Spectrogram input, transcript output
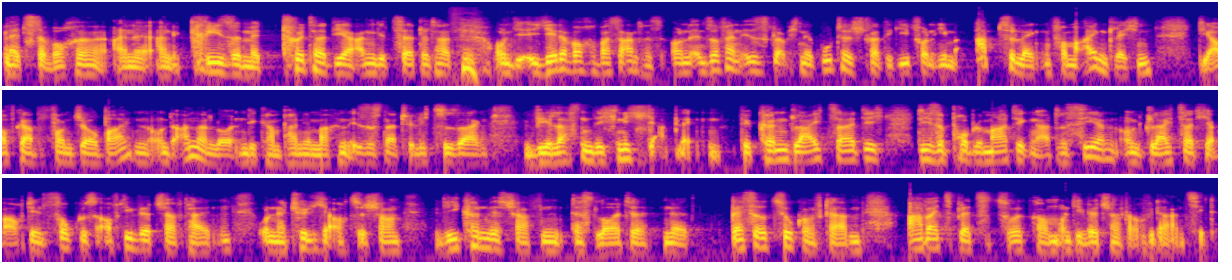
letzte Woche eine, eine Krise mit Twitter, die er angezettelt hat hm. und jede Woche was anderes. Und insofern ist es, glaube ich, eine gute Strategie von ihm abzulenken vom Eigentlichen. Die Aufgabe von Joe Biden und anderen Leuten, die Kampagne machen, ist es natürlich zu sagen, wir lassen dich nicht ablenken. Wir können gleichzeitig diese Problematiken adressieren und gleichzeitig aber auch den Fokus auf die Wirtschaft halten und natürlich auch zu schauen, wie können wir es schaffen, dass Leute eine bessere Zukunft haben, Arbeitsplätze zurückkommen und die Wirtschaft auch wieder anzieht.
